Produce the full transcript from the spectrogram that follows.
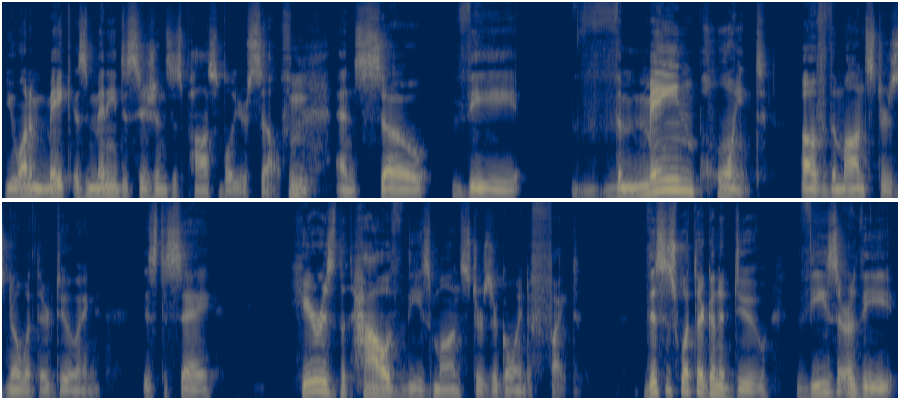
You want to make as many decisions as possible yourself. Hmm. And so the the main point of the monsters know what they're doing is to say here is the, how these monsters are going to fight. This is what they're going to do. These are the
